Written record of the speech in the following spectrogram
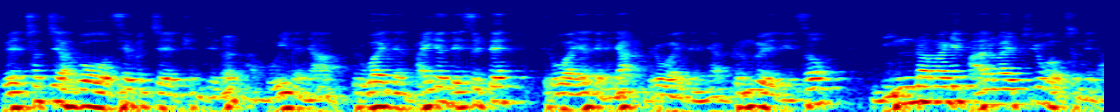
왜 첫째하고 세 번째 편지는 안 보이느냐? 들어와야 되는 발견됐을 때 들어와야 되느냐? 안 들어와야 되느냐? 그런 거에 대해서 민감하게 반응할 필요가 없습니다.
